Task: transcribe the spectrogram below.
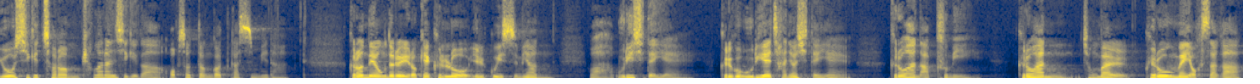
요 시기처럼 평안한 시기가 없었던 것 같습니다. 그런 내용들을 이렇게 글로 읽고 있으면 와, 우리 시대에 그리고 우리의 자녀 시대에 그러한 아픔이 그러한 정말 괴로움의 역사가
